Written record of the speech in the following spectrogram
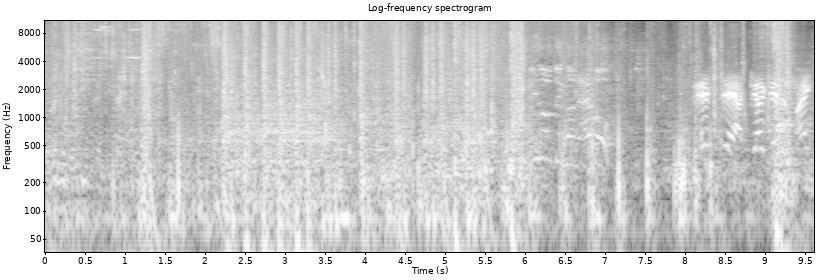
Perimeter defense is active. Reloading on ammo! Pissed out. Go get him, mate.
